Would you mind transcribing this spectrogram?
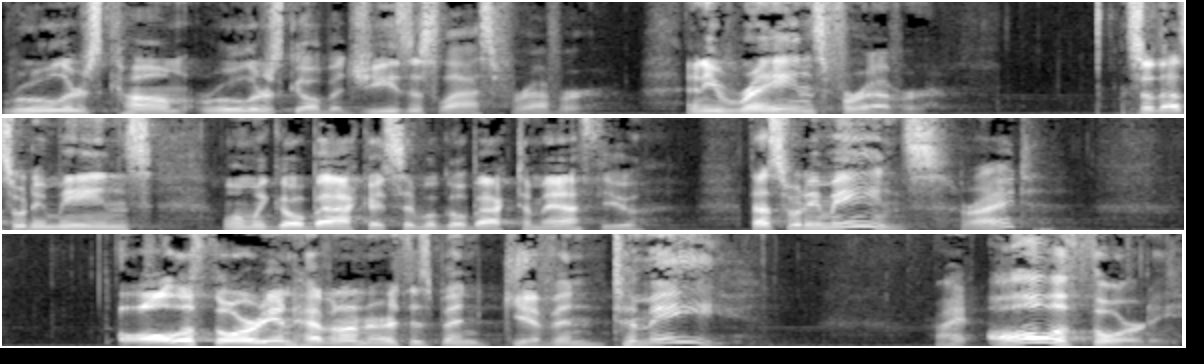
Rulers come, rulers go. But Jesus lasts forever. And he reigns forever. So that's what he means when we go back. I said we'll go back to Matthew. That's what he means, right? All authority in heaven and earth has been given to me. Right? All authority.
